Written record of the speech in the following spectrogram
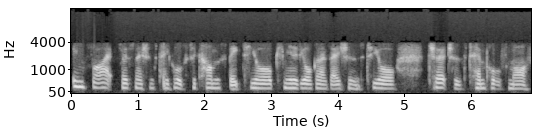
Invite First Nations peoples to come speak to your community organisations, to your churches, temples, mosques.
